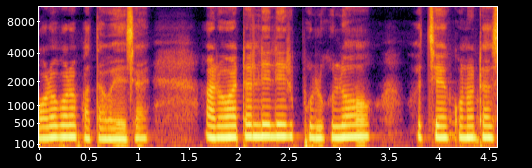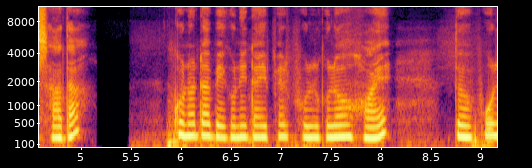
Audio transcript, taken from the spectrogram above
বড় বড় পাতা হয়ে যায়। আর ওয়াটার লিলির ফুলগুলো হচ্ছে কোনোটা সাদা, কোনোটা বেগুনি টাইপের ফুলগুলো হয়। তো ফুল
